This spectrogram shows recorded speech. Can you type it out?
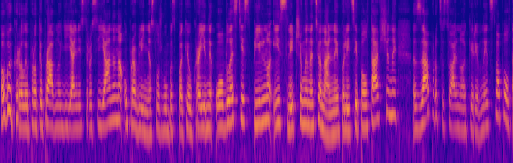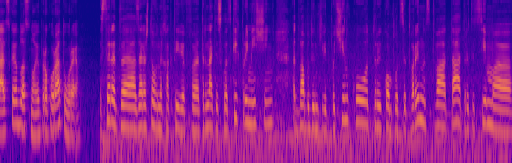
Викрили протиправну діяльність росіянина управління Служби безпеки України області спільно із слідчими Національної поліції Полтавщини за процесуального керівництва Полтавської обласної прокуратури. Серед е, заарештованих активів е, 13 складських приміщень, два будинки відпочинку, три комплекси тваринництва та 37 е,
